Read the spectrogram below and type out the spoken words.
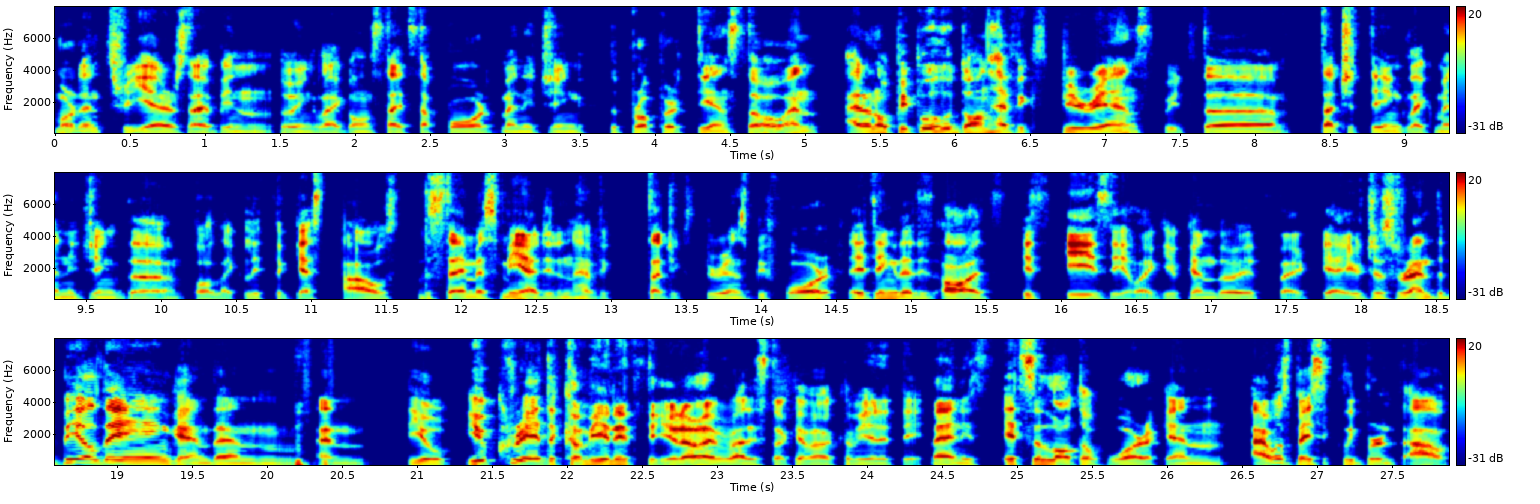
more than three years i've been doing like on-site support managing the property and so and i don't know people who don't have experience with uh, such a thing like managing the or like little guest house the same as me i didn't have such experience before they think that it's oh it's it's easy like you can do it like yeah you just rent the building and then and you you create a community you know everybody's talking about community. Man it's it's a lot of work and i was basically burnt out.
